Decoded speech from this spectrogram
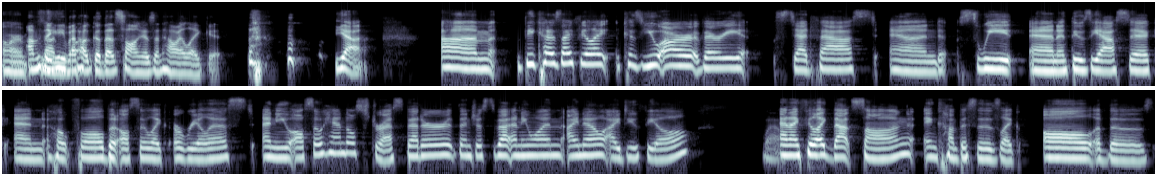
arm. I'm thinking about how good that song is and how I like it. Yeah. Um, because I feel like because you are very steadfast and sweet and enthusiastic and hopeful, but also like a realist. And you also handle stress better than just about anyone I know. I do feel. Wow. And I feel like that song encompasses like all of those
